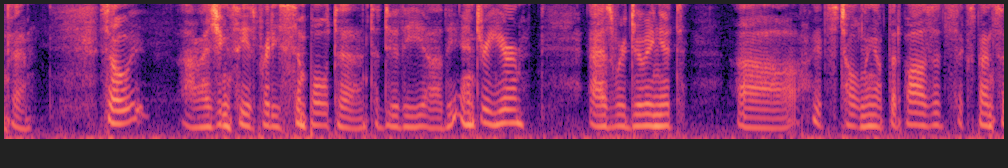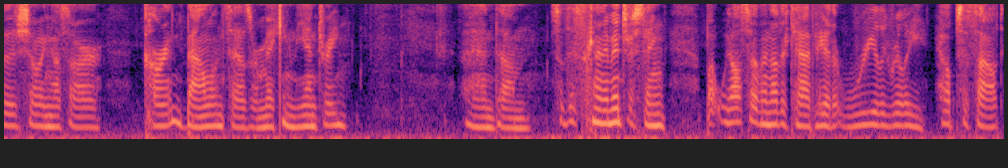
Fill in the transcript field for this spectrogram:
okay. So uh, as you can see it's pretty simple to, to do the uh, the entry here. As we're doing it uh, it's totaling up the deposits expenses showing us our current balance as we're making the entry. And um, so this is kind of interesting but we also have another tab here that really really helps us out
